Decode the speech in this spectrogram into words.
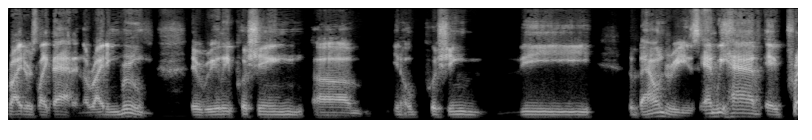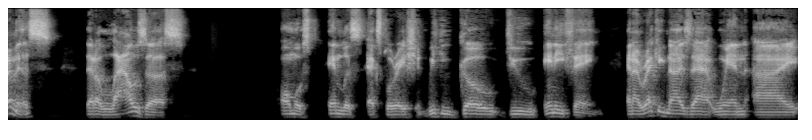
writers like that in the writing room. They're really pushing um, you know pushing the the boundaries, and we have a premise that allows us almost endless exploration. We can go do anything. And I recognize that when I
